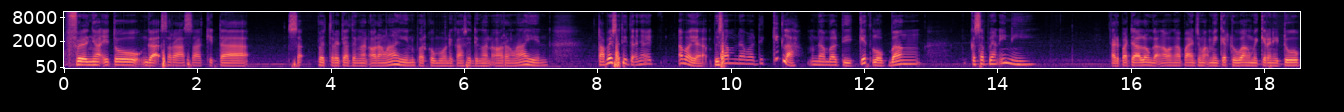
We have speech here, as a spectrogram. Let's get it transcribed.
filmnya itu nggak serasa kita bercerita dengan orang lain, berkomunikasi dengan orang lain, tapi setidaknya apa ya bisa menambal dikit lah, menambal dikit lubang kesepian ini. Daripada lo nggak ngapa-ngapain cuma mikir doang mikirin hidup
